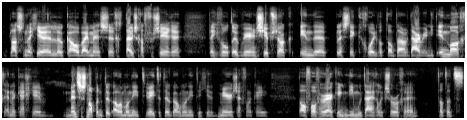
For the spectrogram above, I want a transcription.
in plaats van dat je lokaal bij mensen thuis gaat forceren, dat je bijvoorbeeld ook weer een chipzak in de plastic gooit, wat dan daar, daar weer niet in mag. En dan krijg je, mensen snappen het ook allemaal niet, weten het ook allemaal niet, dat je meer zegt van oké, okay, de afvalverwerking die moet eigenlijk zorgen dat het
